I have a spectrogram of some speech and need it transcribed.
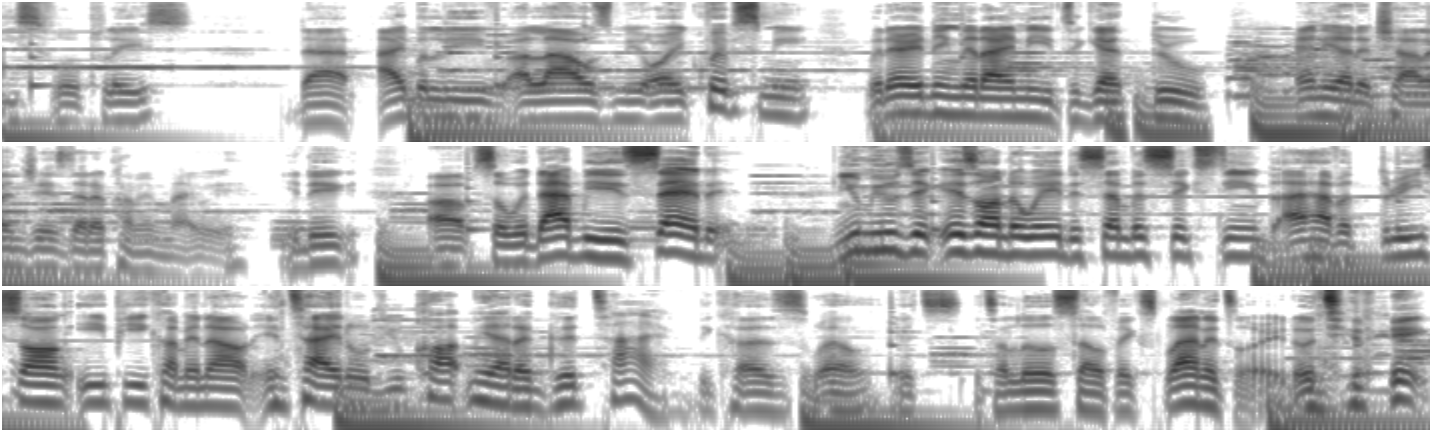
peaceful place that I believe allows me or equips me with everything that I need to get through any other challenges that are coming my way. You dig? Uh, so, with that being said, new music is on the way December 16th. I have a three song EP coming out entitled You Caught Me at a Good Time because, well, it's, it's a little self explanatory, don't you think?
